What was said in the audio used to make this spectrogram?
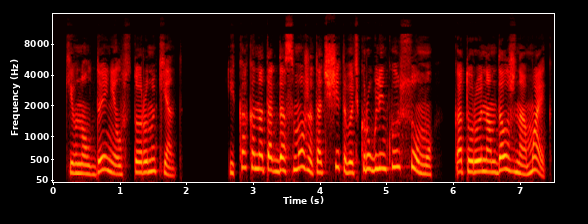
— кивнул Дэниел в сторону Кент. «И как она тогда сможет отсчитывать кругленькую сумму, которую нам должна Майк?»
